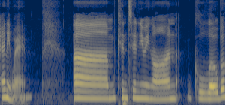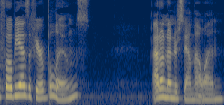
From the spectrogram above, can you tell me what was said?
anyway, um continuing on, globophobia is a fear of balloons. I don't understand that one.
